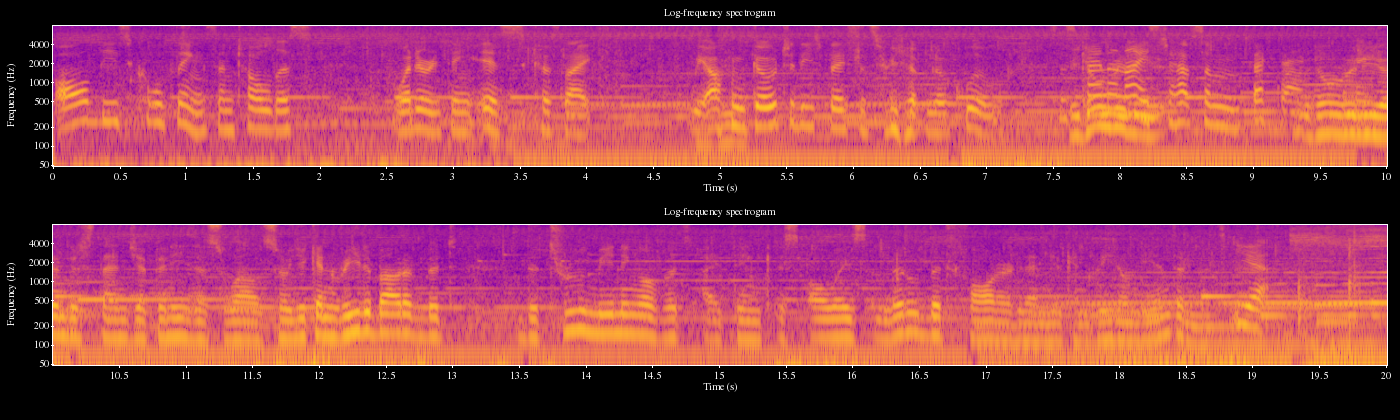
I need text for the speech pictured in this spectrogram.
all these cool things and told us what everything is. Because, like, we often go to these places we have no clue. So it's kind of really- nice to have some background. We don't really understand Japanese as well, so you can read about it, but the true meaning of it, I think, is always a little bit farther than you can read on the internet. Yeah.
